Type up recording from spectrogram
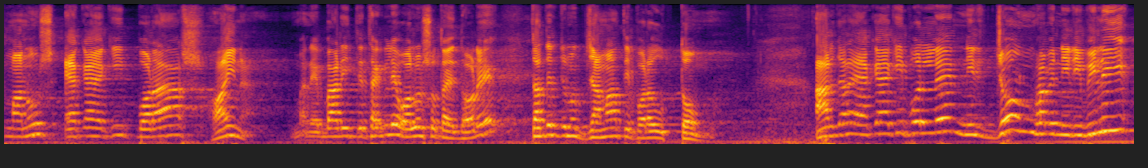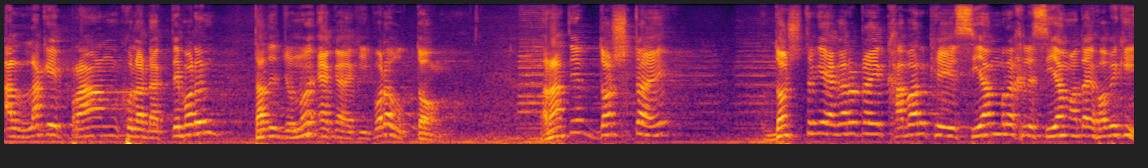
মানুষ একা একই পড়া হয় না। মানে বাড়িতে থাকলে অলসতায় ধরে, তাদের জন্য জামাতে পড়া উত্তম। আর যারা একা একই পড়লে নির্জনভাবে নিরিবিলি আল্লাহকে প্রাণ খোলা ডাকতে পারেন, তাদের জন্য একা একই পড়া উত্তম। রাতের দশটায়, দশ থেকে এগারোটায় খাবার খেয়ে সিয়াম রাখলে সিয়াম আদায় হবে কি?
